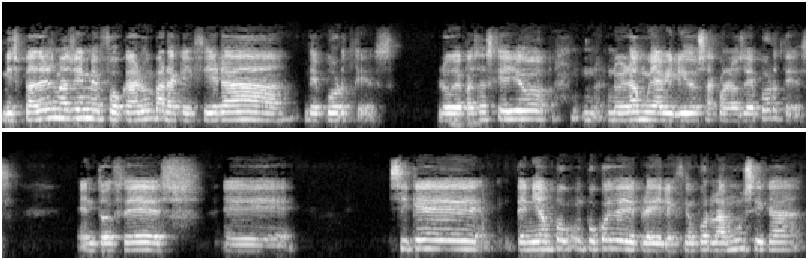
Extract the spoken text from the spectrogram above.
mis padres más bien me enfocaron para que hiciera deportes. Lo que pasa es que yo no era muy habilidosa con los deportes. Entonces, sí que tenía un, poco de predilección por la música,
